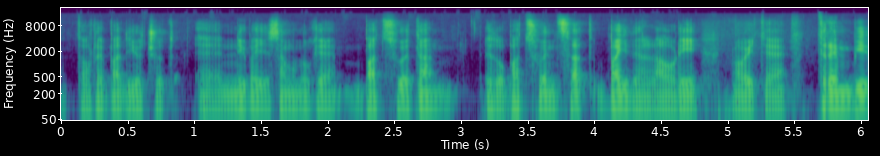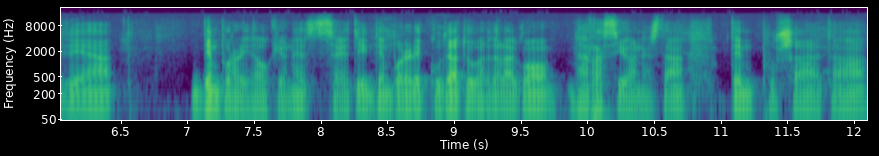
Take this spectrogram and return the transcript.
eta horre badiotxut, e, ni bai esango nuke batzuetan, edo batzuentzat bai dela hori, nolabait e, trenbidea denporari dagokionez, zegetik denporare kudatu behar delako narrazioan, ez da, tempusa eta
